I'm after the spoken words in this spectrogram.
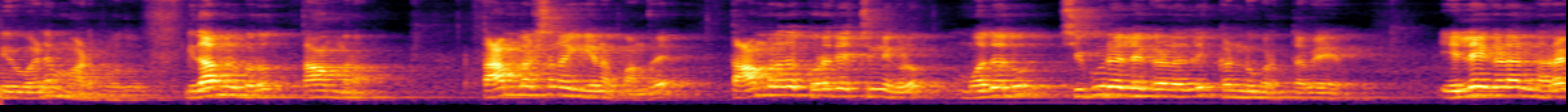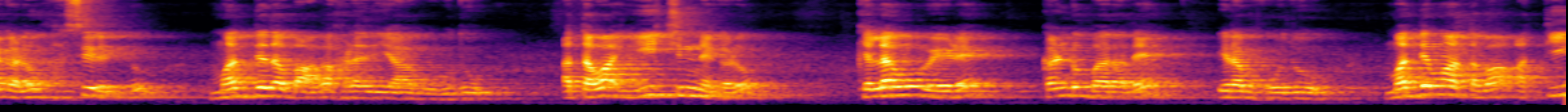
ನಿರ್ವಹಣೆ ಮಾಡ್ಬೋದು. ಇದಾದಮೇಲೆ ಬರೋದು ತಾಮ್ರ. ತಾಮ್ರ ಲಕ್ಷಣ ಏನಪ್ಪ ಅಂದರೆ ತಾಮ್ರದ ಕೊರತೆ ಚಿಹ್ನೆಗಳು ಮೊದಲು ಚಿಗುರೆಲೆಗಳಲ್ಲಿ ಕಂಡುಬರ್ತವೆ ಎಲೆಗಳ ನರಗಳು ಹಸಿರಿದ್ದು ಮಧ್ಯದ ಭಾಗ ಹಳದಿಯಾಗುವುದು. ಅಥವಾ ಈ ಚಿಹ್ನೆಗಳು ಕೆಲವು ವೇಳೆ ಕಂಡುಬರದೆ ಇರಬಹುದು. ಮಧ್ಯಮ ಅಥವಾ ಅತಿ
